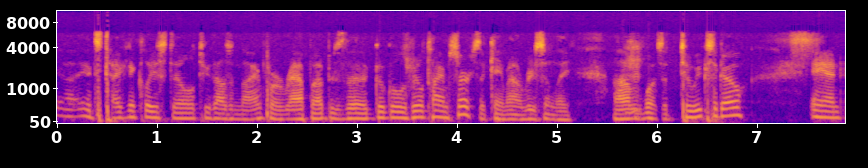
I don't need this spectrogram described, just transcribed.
uh, it's technically still 2009 for a wrap up. Is the Google's real time search that came out recently? Um, mm-hmm. Was it two weeks ago? And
